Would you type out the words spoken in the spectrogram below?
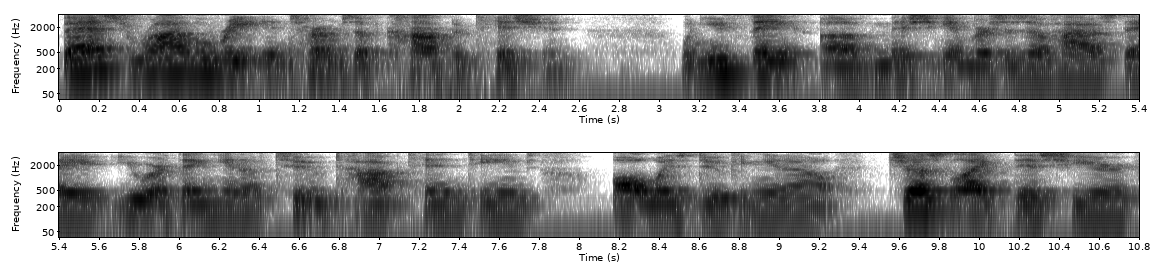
best rivalry in terms of competition. When you think of Michigan versus Ohio State, you are thinking of two top 10 teams always duking it out, just like this year.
